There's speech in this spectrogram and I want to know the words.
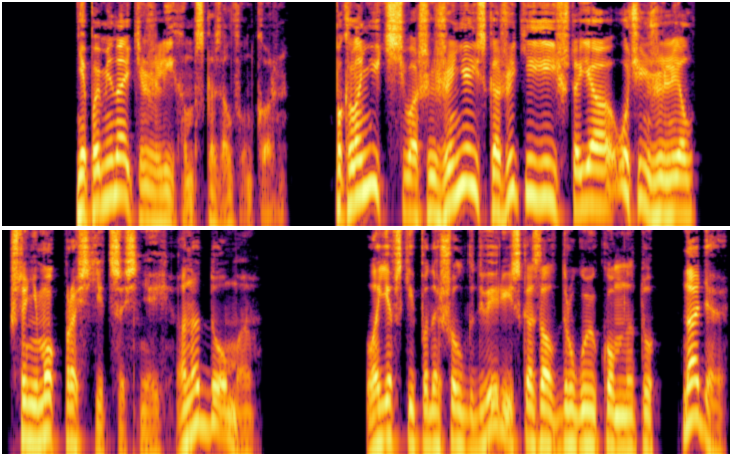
— Не поминайте же лихом, — сказал фон Корн. — Поклонитесь вашей жене и скажите ей, что я очень жалел, что не мог проститься с ней. Она дома. Лаевский подошел к двери и сказал в другую комнату, — Надя,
